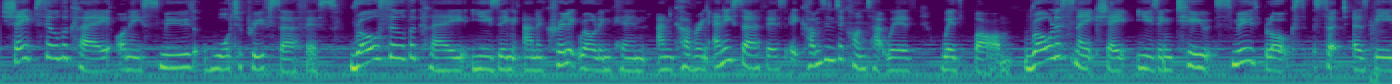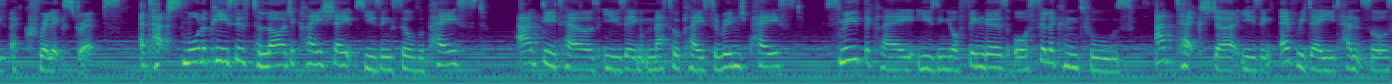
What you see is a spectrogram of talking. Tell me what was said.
Shape silver clay on a smooth, waterproof surface. Roll silver clay using an acrylic rolling pin and covering any surface it comes into contact with with balm. Roll a snake shape using two smooth blocks such as these acrylic strips. Attach smaller pieces to larger clay shapes using silver paste. Add details using metal clay syringe paste. Smooth the clay using your fingers or silicone tools. Add texture using everyday utensils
